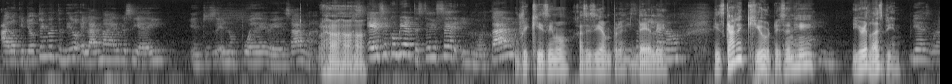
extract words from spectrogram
a lo que yo tengo entendido, el alma de él reside ahí. Entonces él no puede ver esa alma. Ajá, ajá, ajá. Él se convierte, este ser inmortal. riquísimo, casi siempre, ¿Viste la daily. película, no? He's kind of cute, isn't he? You're a lesbian. Yes, well,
